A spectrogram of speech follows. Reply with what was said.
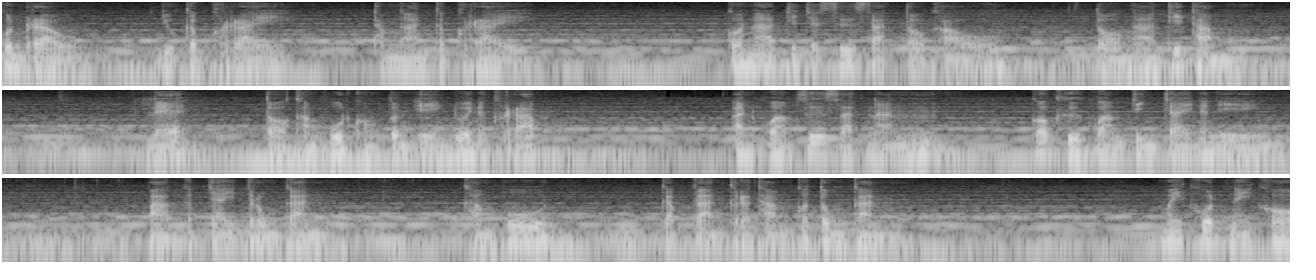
คนเราอยู่กับใครทำงานกับใคร ก็น่าที่จะซื่อสัตย์ต่อเขา ต่องานที่ทำและต่อคำพูดของตนเองด้วยนะครับ อันความซื่อสัตย์นั้น ก็คือความจริงใจนั่นเอง ปากกับใจตรงกัน คำพูด กับการกระทำก็ตรงกัน ไม่คดในข้อ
